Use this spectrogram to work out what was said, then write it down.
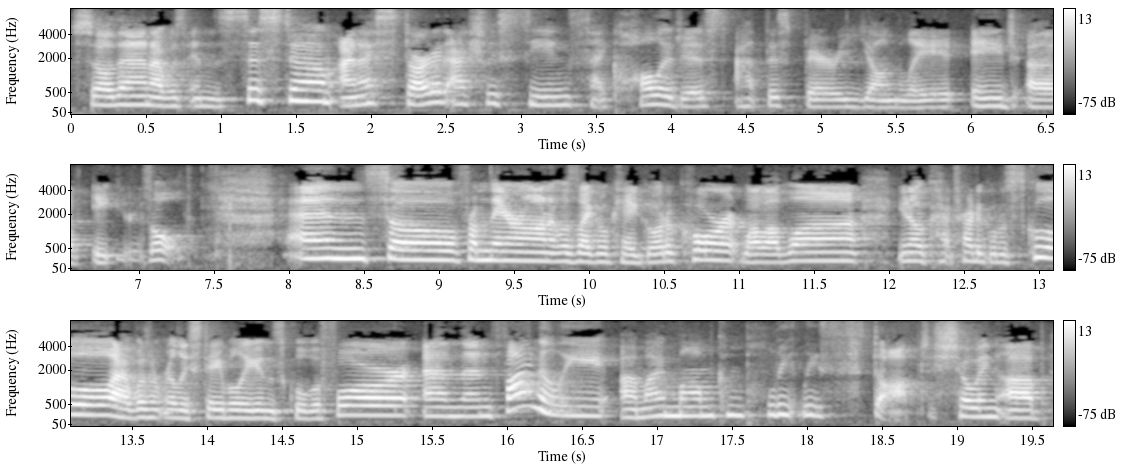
So then I was in the system and I started actually seeing psychologists at this very young age of eight years old. And so from there on, it was like, okay, go to court, blah, blah, blah, you know, try to go to school. I wasn't really stably in school before. And then finally, uh, my mom completely stopped showing up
